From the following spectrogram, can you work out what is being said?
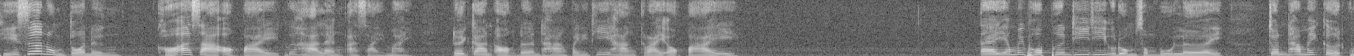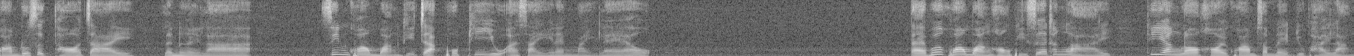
ผีเสื้อหนุ่มตัวหนึ่ง ออาสาออกไปเพื่อหาแหล่งอาศัยใหม่ โดยการออกเดินทางไปในที่ห่างไกลออกไป แต่ยังไม่พบพื้นที่ที่อุดมสมบูรณ์เลย จนทำให้เกิดความรู้สึกท้อใจและเหนื่อยล้า สิ้นความหวังที่จะพบที่อยู่อาศัยแหล่งใหม่แล้ว แต่เพื่อความหวังของผีเสื้อทั้งหลายที่ยังรอคอยความสำเร็จอยู่ภายหลัง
